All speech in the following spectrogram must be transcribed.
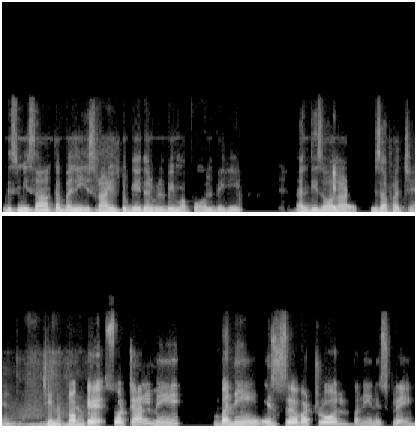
this mithaqa bani Israel together will be maful bihi. And these all are idafa chain. chain of idafa. okay, so tell me, Banin is uh, what role Banin is playing?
